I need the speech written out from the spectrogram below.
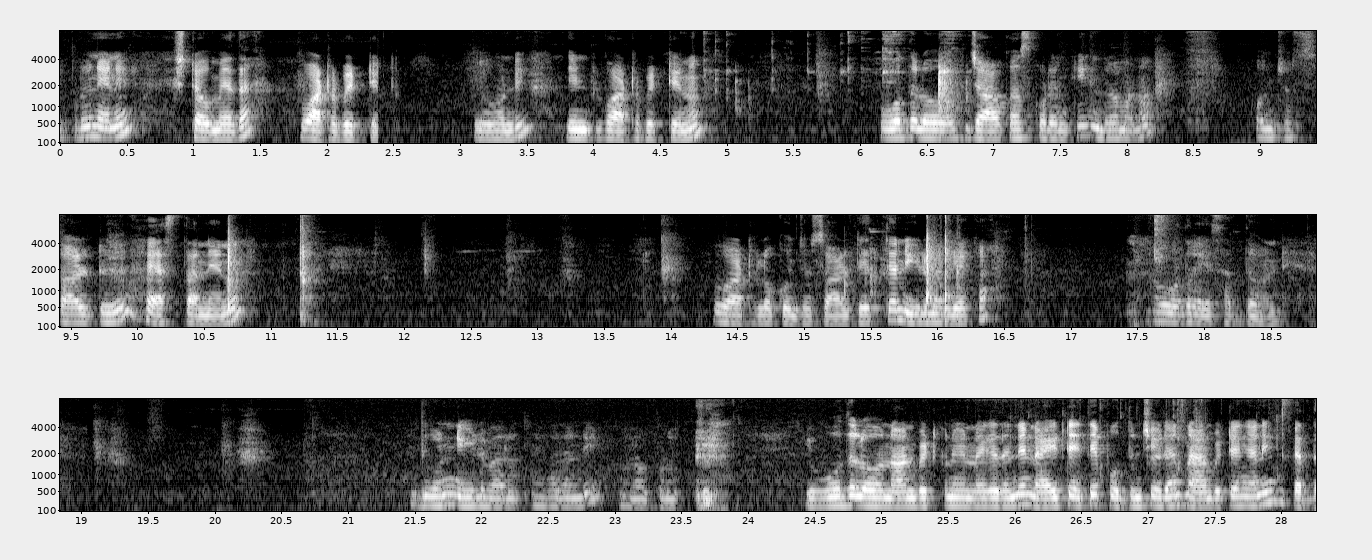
ఇప్పుడు నేను స్టవ్ మీద వాటర్ పెట్టాను. ఇవ్వండి దీంట్లో వాటర్ పెట్టాను. ఊదలో జావ కాసుకోవడానికి ఇందులో మనం కొంచెం సాల్ట్ వేస్తాను నేను. వాటర్లో కొంచెం సాల్ట్ వేస్తే నీళ్ళు మరిగాక ఊదర వేసేద్దామండి. ఇదిగోండి నీళ్ళు మరుగుతున్నాయి కదండి. మనం ఇప్పుడు ఈ ఊదలో నానబెట్టుకుని ఉన్నాయి కదండి. నైట్ అయితే పొద్దున్న చేయడానికి నానబెట్టాం కానీ పెద్ద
